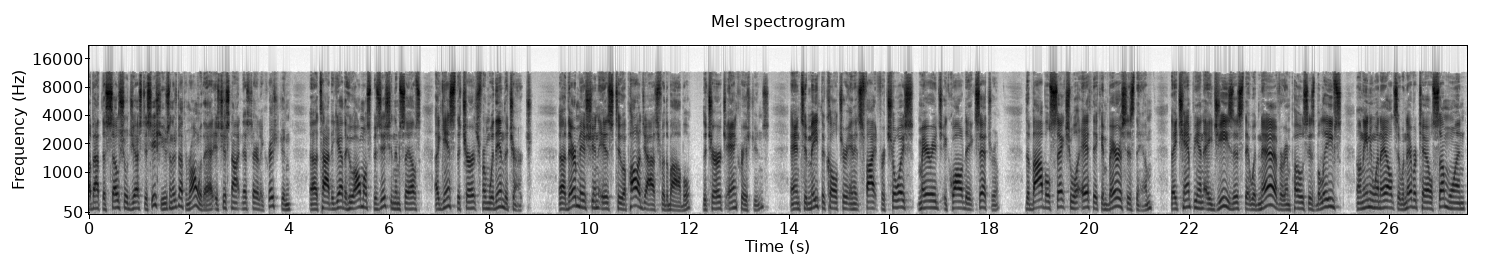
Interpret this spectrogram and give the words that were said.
about the social justice issues, and there's nothing wrong with that. It's just not necessarily Christian uh, tied together, who almost position themselves against the church from within the church. Uh, their mission is to apologize for the Bible, the church, and Christians, and to meet the culture in its fight for choice, marriage, equality, etc. The Bible's sexual ethic embarrasses them. They champion a Jesus that would never impose his beliefs on anyone else, that would never tell someone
